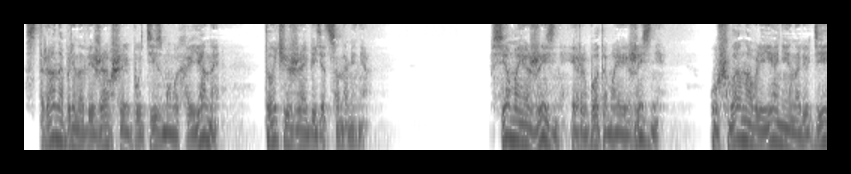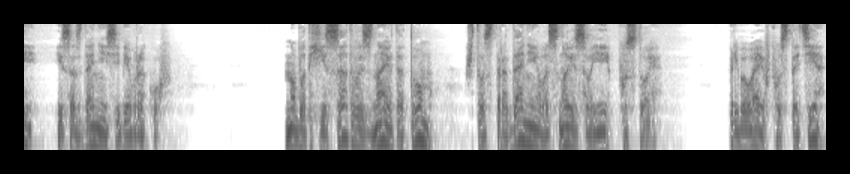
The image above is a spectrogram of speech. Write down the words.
страны, принадлежавшие буддизму Махаяны, тотчас же обидятся на меня. Вся моя жизнь и работа моей жизни ушла на влияние на людей и создание себе врагов. Но бодхисаттвы знают о том, что страдание в основе своей пустое. Пребывая в пустоте,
